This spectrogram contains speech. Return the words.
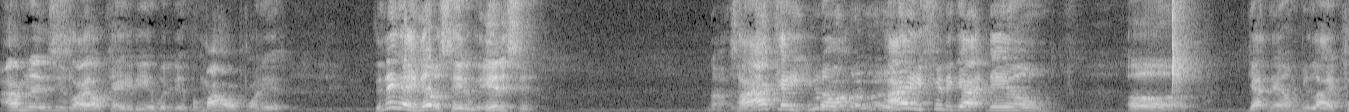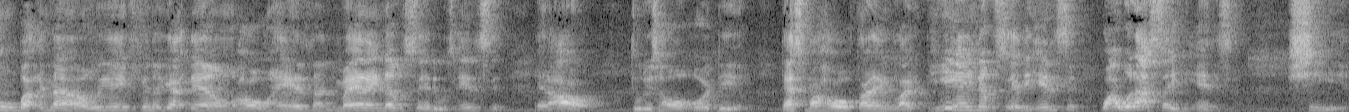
I mean, it's just like okay, it is what it is. But my whole point is, the nigga ain't never said it was innocent. Nah, So I can't, you know, I ain't finna goddamn, uh, goddamn be like Kumbaya. Nah, we ain't finna goddamn hold hands. Nothing. The man ain't never said he was innocent at all through this whole ordeal. That's my whole thing. Like he ain't never said he innocent. Why would I say he innocent? Shit.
